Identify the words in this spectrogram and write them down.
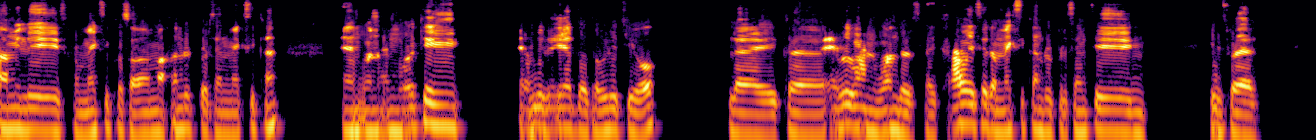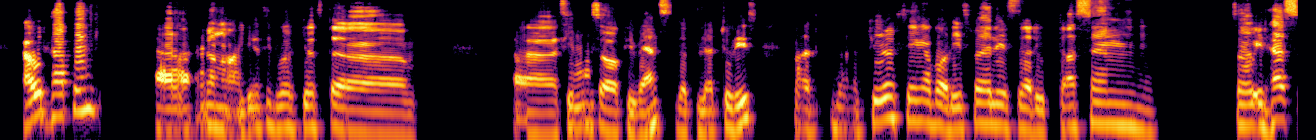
family is from Mexico, so I'm 100% Mexican. And when I'm working every day at the WTO, like uh, everyone wonders, like how is it a Mexican representing Israel? How it happened? Uh, I don't know. I guess it was just a, a series of events that led to this. But the curious thing about Israel is that it doesn't. So it has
